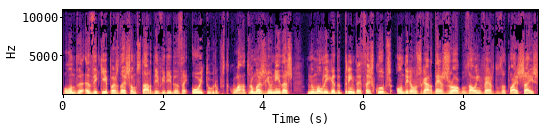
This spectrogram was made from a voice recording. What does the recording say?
onde as equipas deixam de estar divididas em oito grupos de quatro, mas reunidas numa liga de 36 clubes, onde irão jogar 10 jogos ao invés dos atuais seis,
